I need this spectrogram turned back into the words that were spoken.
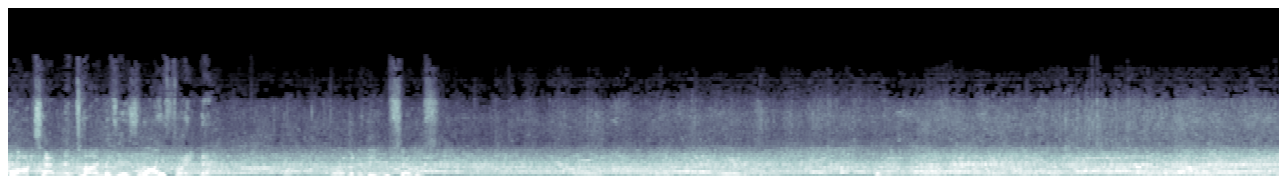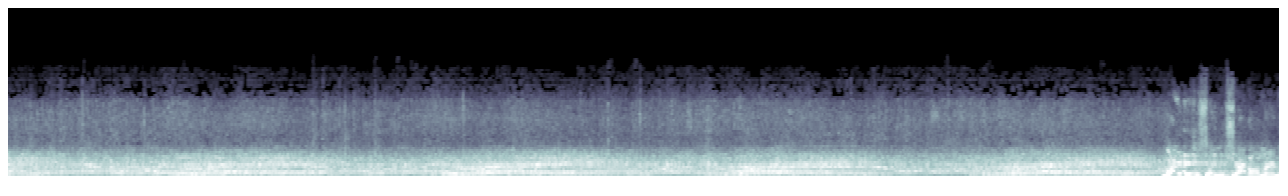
Brock's having the time of his life right now. Roman and the Usos. Ladies and gentlemen,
